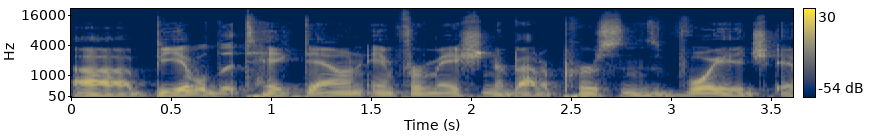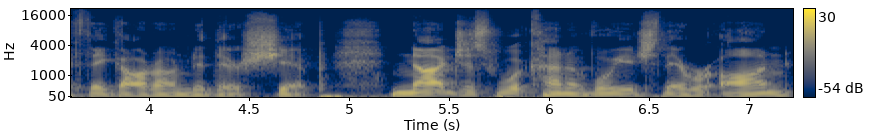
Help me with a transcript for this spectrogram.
uh, be able to take down information about a person's voyage if they got onto their ship, not just what kind of voyage they were on,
